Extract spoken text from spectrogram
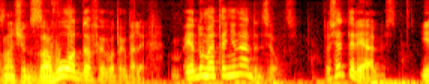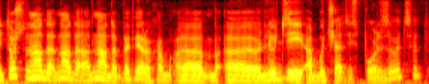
значит, заводов и вот так далее. Я думаю, это не надо делать. То есть это реальность. И то, что надо, надо, надо во-первых, людей обучать использовать это,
